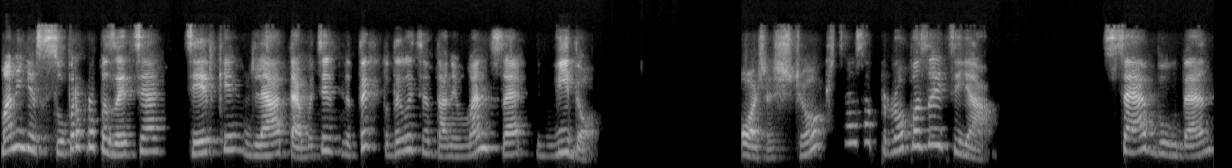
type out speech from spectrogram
У мене є супер пропозиція тільки для тебе, тільки для тих, хто дивиться в даний момент це відео. Отже, що ж це за пропозиція? Це буде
